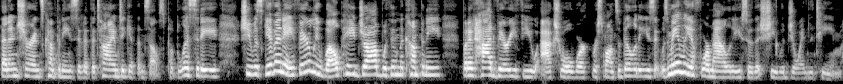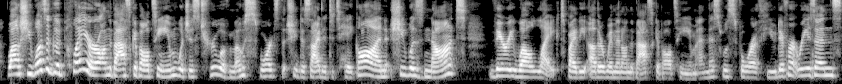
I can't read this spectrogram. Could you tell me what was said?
that insurance companies did at the time to get themselves publicity. She was given a fairly well-paid job within the company, but it had very few actual work responsibilities. It was mainly a formality so that she would join the team. While she was a good player on the basketball team, which is true of most sports that she decided to take on, she was not very well liked by the other women on the basketball team, and this was for a few different reasons.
